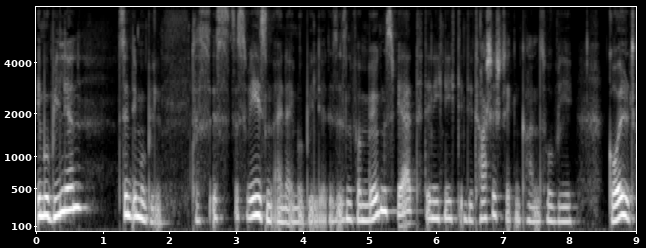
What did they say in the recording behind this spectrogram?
Immobilien sind Immobilien. Das ist das Wesen einer Immobilie. Das ist ein Vermögenswert, den ich nicht in die Tasche stecken kann, so wie Gold.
